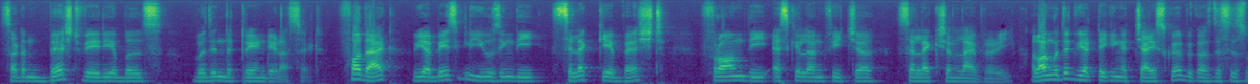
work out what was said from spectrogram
certain best variables within the train dataset. For that, we are basically using the select k best from the sklearn feature selection library. Along with it, we are taking a chi-square because this is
